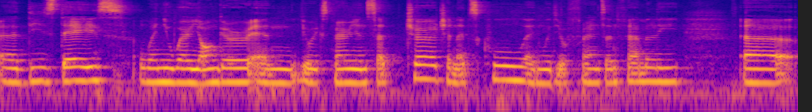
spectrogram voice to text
uh, these days when you were younger and your experience at church and at school and with your friends and family, uh,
